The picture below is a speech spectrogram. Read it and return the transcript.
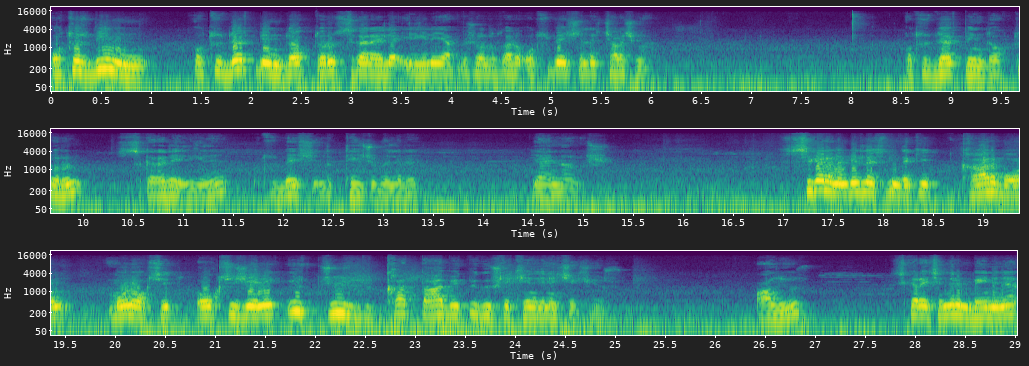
30 bin 34 bin doktorun sigara ile ilgili yapmış oldukları 35 yıllık çalışma. 34 bin doktorun sigara ile ilgili 35 yıllık tecrübeleri yayınlanmış. Sigaranın birleşimindeki karbon monoksit oksijeni 300 kat daha büyük bir güçle kendine çekiyor. Alıyor. Sigara içenlerin beynine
